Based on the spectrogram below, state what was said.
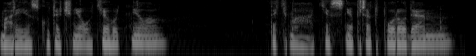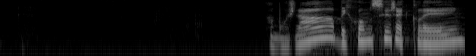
Marie skutečně otěhotnila. Teď má těsně před porodem. A možná bychom si řekli,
